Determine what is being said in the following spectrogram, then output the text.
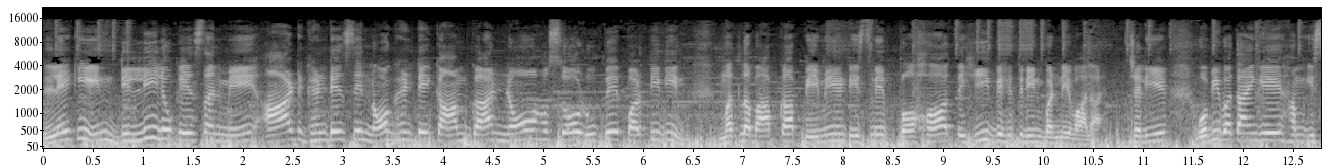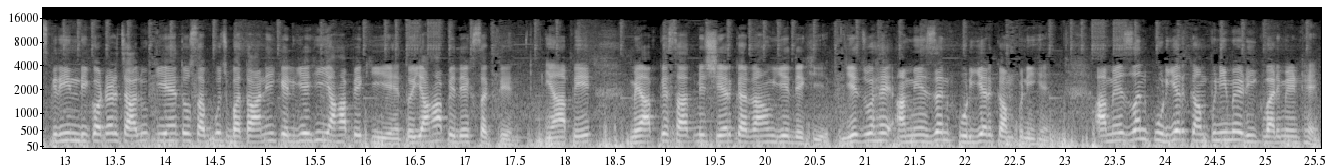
लेकिन दिल्ली लोकेशन में आठ घंटे से नौ घंटे काम का नौ सौ रुपये प्रतिदिन मतलब आपका पेमेंट इसमें बहुत ही बेहतरीन बनने वाला है। चलिए, वो भी बताएँगे, हम स्क्रीन रिकॉर्डर चालू किए हैं तो सब कुछ बताने के लिए ही यहाँ पे किए हैं। तो यहाँ पे देख सकते हैं, यहाँ पे मैं आपके साथ में शेयर कर रहा हूँ, ये देखिए, ये जो है अमेज़न कुरियर कंपनी है। अमेज़न कुरियर कंपनी में रिक्वायरमेंट है।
